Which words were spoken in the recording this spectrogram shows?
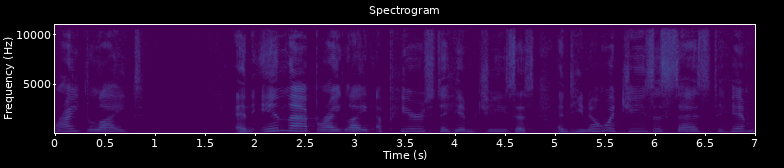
bright light. And in that bright light appears to him Jesus. And do you know what Jesus says to him?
